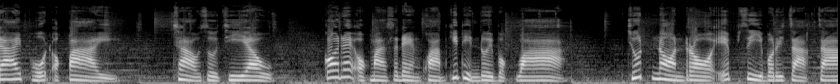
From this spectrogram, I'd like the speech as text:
ได้โพสต์ออกไป ชาวโซเชียลก็ได้ออกมาแสดงความคิดเห็นโดยบอกว่า ชุดนอนรอ FC บริจาคจ้า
